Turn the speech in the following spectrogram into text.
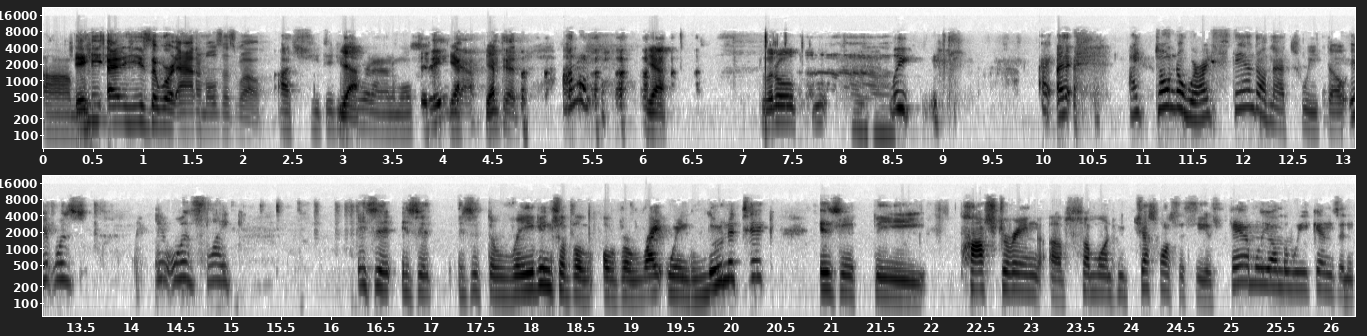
Um, Yeah, he, and he used the word animals as well. uh, he did use Yeah. the word animals. Did he? Yeah. Yep. he did. I don't Yeah. Little, uh, like. I, I I don't know where I stand on that tweet though. It was, it was like, is it is it is it the ravings of a of a right wing lunatic? Is it the posturing of someone who just wants to see his family on the weekends and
